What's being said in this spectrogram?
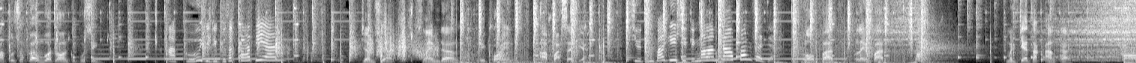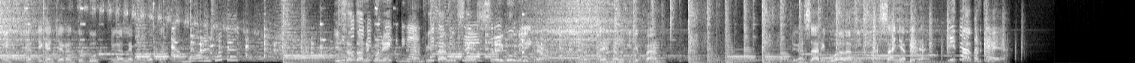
Aku suka membuat lawanku pusing. Aku jadi pusat perhatian. Jump shot, slam dunk, three point, apa saja. Shooting pagi, shooting malam, kapan saja. Lompat, lempar, mencetak angka. Nih, gantikan cairan tubuh dengan lemon water. Kamu orange water. Isotonik unik dengan vitamin C 1000 mg. Teknologi Jepang dengan sari buah alami rasanya beda. Kita percaya.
